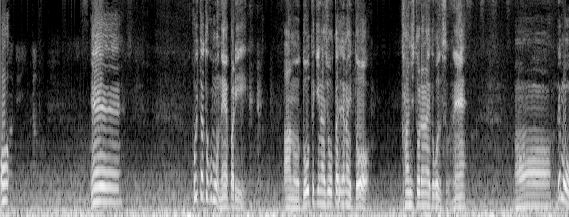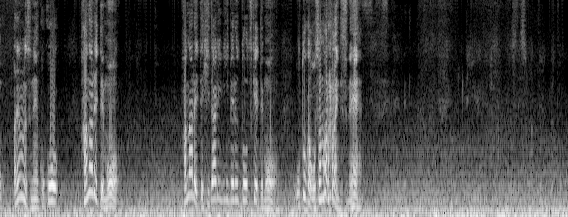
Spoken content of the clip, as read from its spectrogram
あええー、こういったとこもね、やっぱり、あの、動的な状態じゃないと、感じ取れないとこですよね。ああ、でも、あれなんですね、ここ、離れても、離れて左にベルトをつけても、音が収まらないんですね。っていう風に反応してしまってるんだと。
